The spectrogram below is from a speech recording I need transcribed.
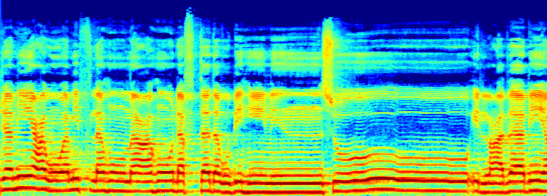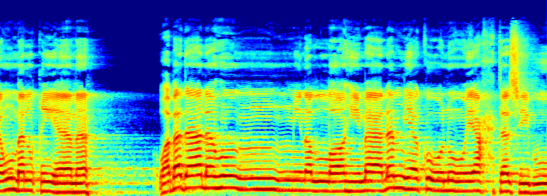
جميعا ومثله معه لافتدوا به من سوء العذاب يوم القيامة. وبدا لهم من الله ما لم يكونوا يحتسبون.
